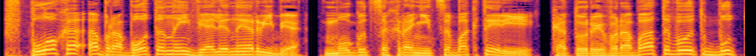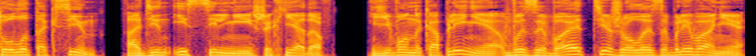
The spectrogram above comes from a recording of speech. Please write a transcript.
В плохо обработанной вяленой рыбе могут сохраниться бактерии, которые вырабатывают бутолотоксин, один из сильнейших ядов. Его накопление вызывает тяжелое заболевание,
